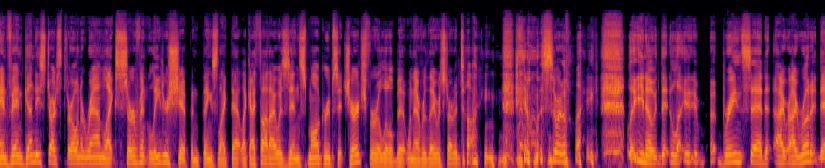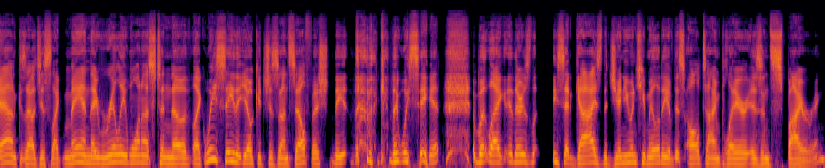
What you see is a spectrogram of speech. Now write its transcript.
and Van Gundy starts throwing around like servant leadership and things like that. Like I thought I was in small groups at church for a little bit whenever they were started talking. it was sort of like, you know, uh, Breen said, I, I wrote it down because I was just like, man, they really want us to know. Like we see that Jokic is unselfish. The, the we see it, but like there's, he said, guys, the genuine humility of this all-time player is inspiring,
